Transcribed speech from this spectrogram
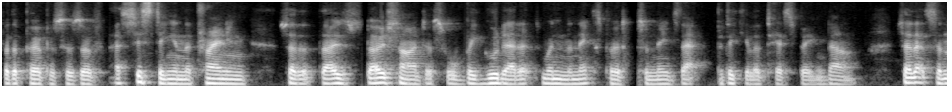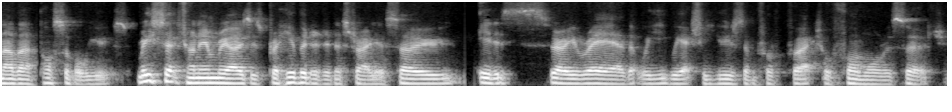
for the purposes of assisting in the training so that those those scientists will be good at it when the next person needs that particular test being done. So that's another possible use. Research on embryos is prohibited in Australia, so it is very rare that we, we actually use them for, for actual formal research.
